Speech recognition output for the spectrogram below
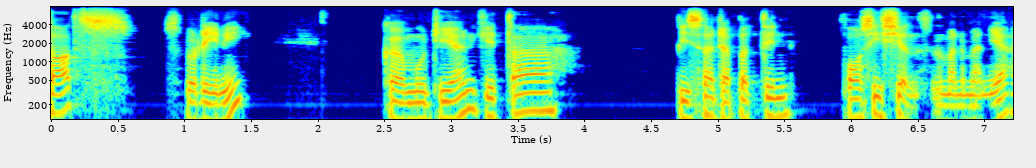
thoughts seperti ini. Kemudian kita bisa dapetin position teman-teman ya.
